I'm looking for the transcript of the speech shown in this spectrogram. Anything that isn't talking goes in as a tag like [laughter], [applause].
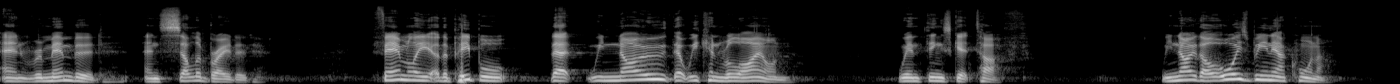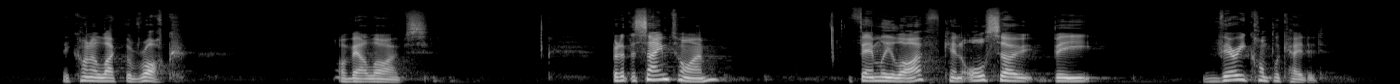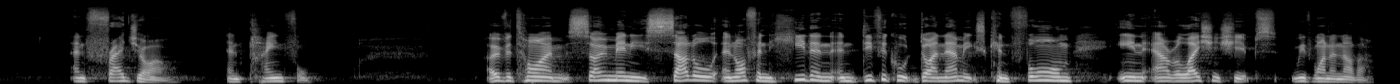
and remembered and celebrated. Family are the people that we know that we can rely on when things get tough. We know they'll always be in our corner. They're kind of like the rock of our lives. But at the same time, family life can also be very complicated and fragile and painful. Over time, so many subtle and often hidden and difficult dynamics can form in our relationships with one another.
